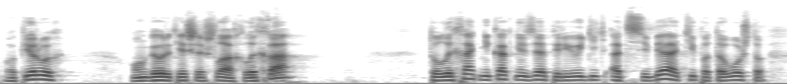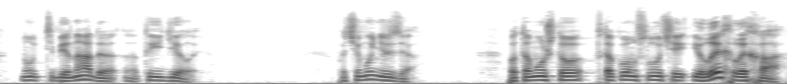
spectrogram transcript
Во-первых, он говорит, если шла лыха, то лыха никак нельзя переводить от себя, типа того, что ну, тебе надо, а ты и делай. Почему нельзя? Потому что в таком случае и лех лыха,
